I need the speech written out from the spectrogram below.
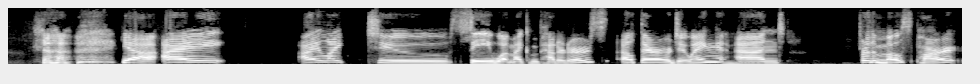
yeah, I I like to see what my competitors out there are doing, mm-hmm. and for the most part,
